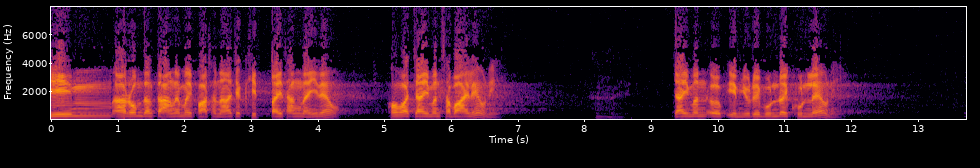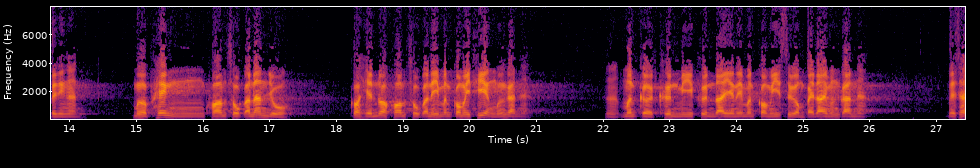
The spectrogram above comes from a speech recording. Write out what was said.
อิมอารมณ์ต่าง ๆ แล้วไม่ปรารถนาจะคิดไปทางไหนแล้ว เพราะว่าใจมันสบายแล้วนี่ ใจมันเอิบอิ่มอยู่ด้วยบุญด้วยคุณแล้วนี่ เป็นอย่างนั้น เมื่อเพ่งความสุขอันนั้นอยู่ ก็เห็นว่าความสุขอันนี้มันก็ไม่เที่ยงเหมือนกันนะมันเกิดขึ้นมีขึ้นได้อย่างนี้ มันก็มีเสื่อมไปได้เหมือนกันนะไม่ใช่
